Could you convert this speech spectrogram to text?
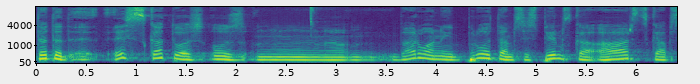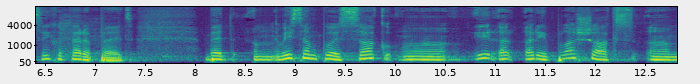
Tad, tad es skatos uz mm, varonību, protams, vispirms kā ārsts, kā psihoterapeits. Bet um, visam, ko es saku, uh, ir ar, arī plašāks um,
